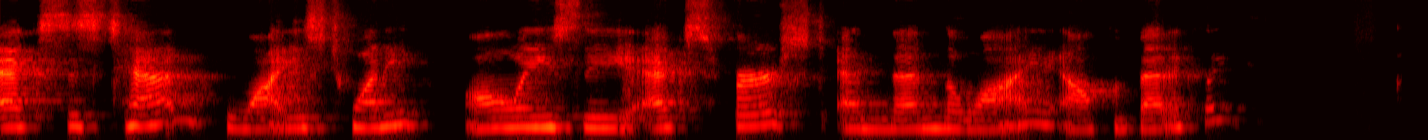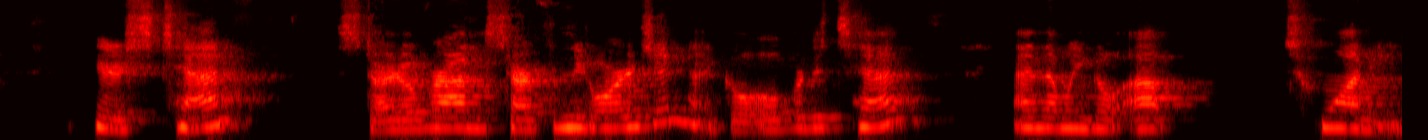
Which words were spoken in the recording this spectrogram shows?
x is 10, y is 20. Always the x first and then the y alphabetically. Here's 10. Start over on, start from the origin. I go over to 10, and then we go up 20.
